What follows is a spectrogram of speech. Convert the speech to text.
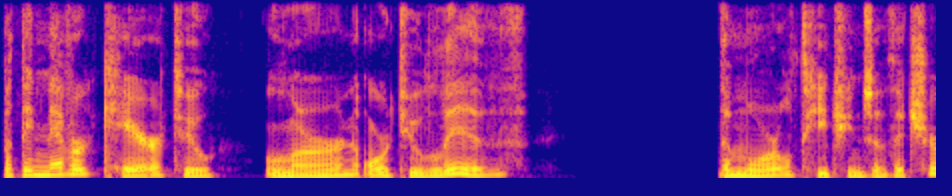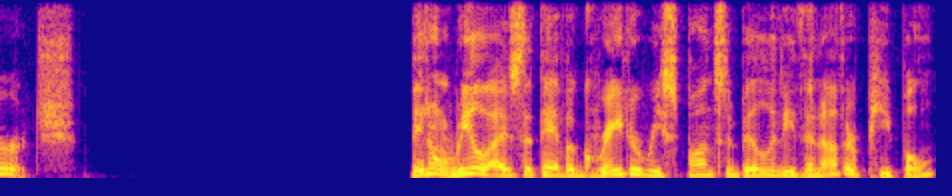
but they never care to learn or to live the moral teachings of the church. They don't realize that they have a greater responsibility than other people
